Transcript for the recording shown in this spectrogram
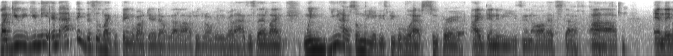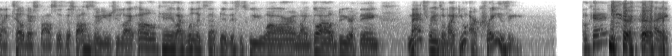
like you you need and I think this is like the thing about Daredevil that a lot of people don't really realize is that like when you have so many of these people who have super identities and all that stuff, uh and they like tell their spouses, the spouses are usually like, Oh, okay, like we'll accept it, this is who you are, like go out, do your thing. Matt's friends are like, you are crazy. Okay? they're like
